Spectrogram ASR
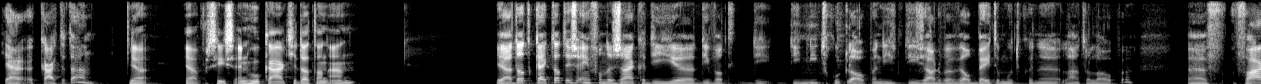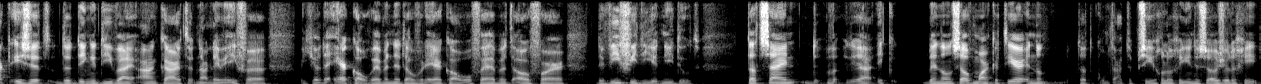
ja, kaart het aan. Ja, ja, precies. En hoe kaart je dat dan aan? Ja, dat, kijk, dat is een van de zaken die, die, wat, die, die niet goed lopen. En die, die zouden we wel beter moeten kunnen laten lopen. Eh, vaak is het de dingen die wij aankaarten. Nou, neem even weet je, de airco. We hebben het net over de airco. Of we hebben het over de wifi die het niet doet. Dat zijn, ja, ik ben dan zelf marketeer en dan, dat komt uit de psychologie en de sociologie.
